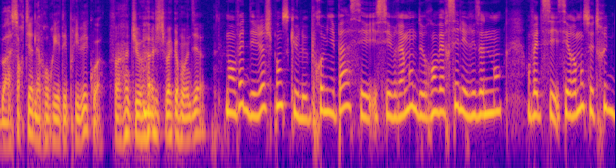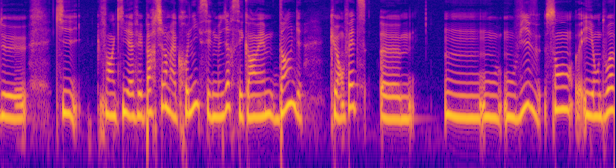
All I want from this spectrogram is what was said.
bah, sortir de la propriété privée, quoi. Enfin, tu vois, je sais pas comment dire. Mais en fait, déjà, je pense que le premier pas, c'est vraiment de renverser les raisonnements. En fait, c'est vraiment ce truc de qui, enfin, qui a fait partir ma chronique, c'est de me dire c'est quand même dingue que en fait, euh, on, on vive sans et on doit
